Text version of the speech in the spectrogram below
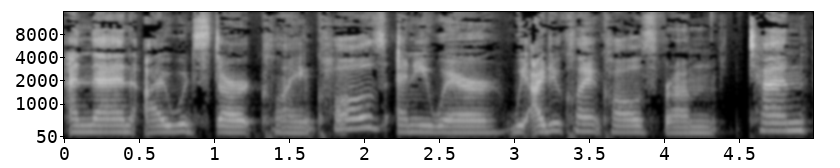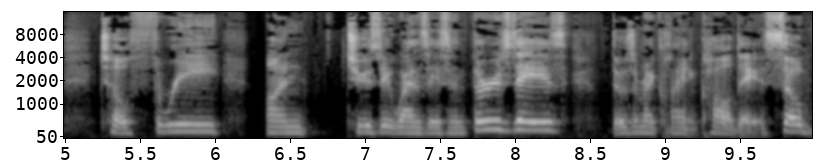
and then I would start client calls anywhere. We I do client calls from 10 till 3 on Tuesday, Wednesdays, and Thursdays. Those are my client call days. So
